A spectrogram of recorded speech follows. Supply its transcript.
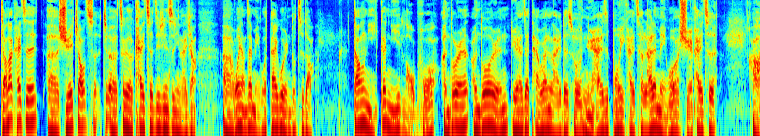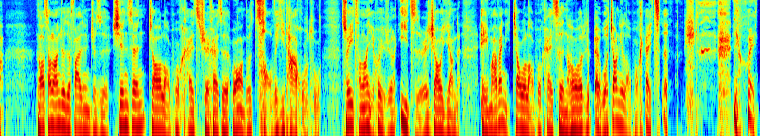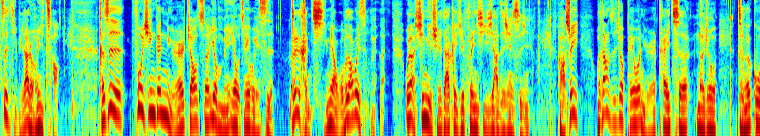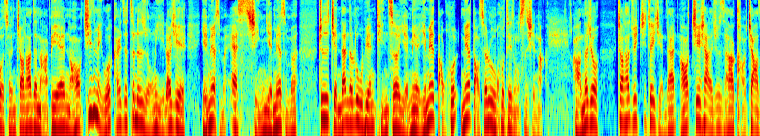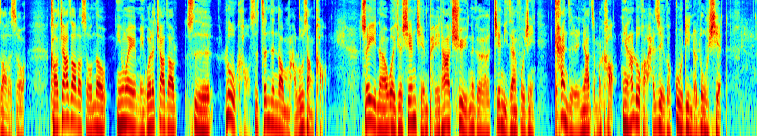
讲到开车，呃，学教车，呃，这个开车这件事情来讲。啊、我想在美国待过人都知道，当你跟你老婆，很多人很多人原来在台湾来的时候，女孩子不会开车，来了美国学开车，啊，然后常常就是发现，就是先生教老婆开学开车，往往都吵得一塌糊涂，所以常常也会有这种易子而教一样的，哎，麻烦你教我老婆开车，然后我，我教你老婆开车，因为自己比较容易吵。可是父亲跟女儿教车又没有这回事，这个很奇妙，我不知道为什么。我想心理学家可以去分析一下这件事情。好，所以我当时就陪我女儿开车，那就整个过程教她在哪边。然后其实美国开车真的是容易，而且也没有什么 S 型，也没有什么就是简单的路边停车，也没有也没有倒库，没有倒车入库这种事情呐。好，那就教她最最简单，然后接下来就是她考驾照的时候。考驾照的时候，那因为美国的驾照是路考，是真正到马路上考，所以呢，我也就先前陪他去那个监理站附近看着人家怎么考，因为他路考还是有个固定的路线，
